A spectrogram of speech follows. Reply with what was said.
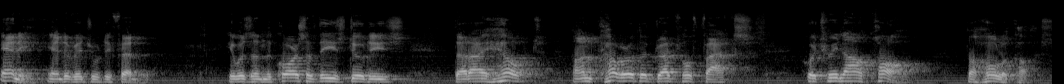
any individual defendant. It was in the course of these duties that I helped uncover the dreadful facts which we now call the Holocaust.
